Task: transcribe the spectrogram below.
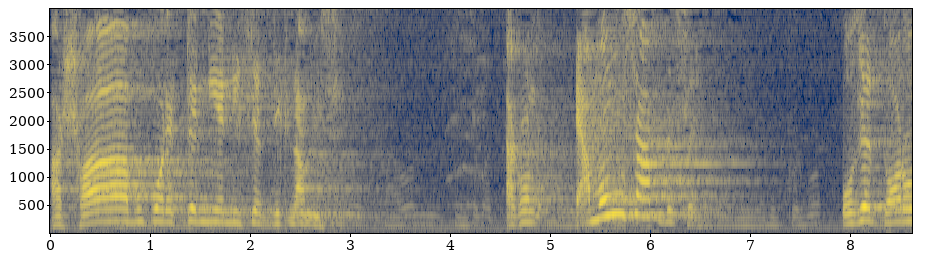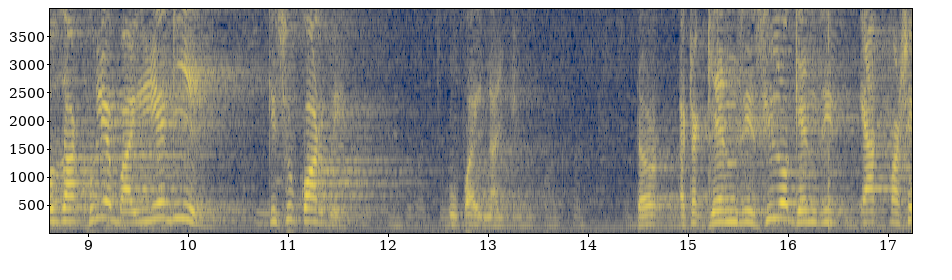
আর সব উপরের নিয়ে নিচের দিক নামিছে এখন এমন চাপ দেশে ও যে দরজা খুলে বাইরে গিয়ে কিছু করবে উপায় নাই। একটা গেঞ্জি ছিল গেঞ্জির এক পাশে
